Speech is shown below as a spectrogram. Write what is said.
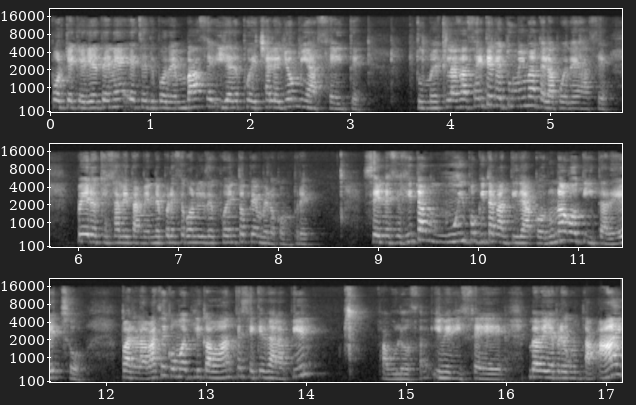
porque quería tener este tipo de envase y ya después echarle yo mi aceite. Tú mezclas de aceite que tú misma te la puedes hacer. Pero es que sale también de precio con el descuento que me lo compré. Se necesita muy poquita cantidad. Con una gotita, de hecho, para la base, como he explicado antes, se queda la piel fabulosa. Y me dice, me vaya a preguntar, ay,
